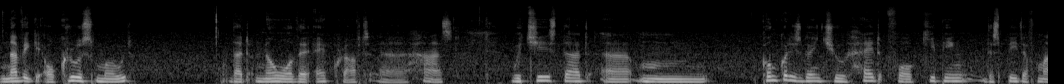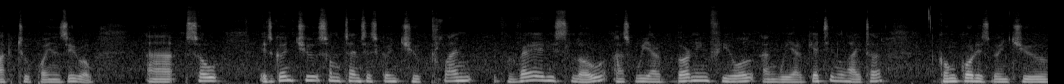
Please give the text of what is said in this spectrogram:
navigate or cruise mode that no other aircraft uh, has, which is that uh, mm, Concorde is going to head for keeping the speed of Mach 2.0. Uh, so it's going to sometimes it's going to climb very slow as we are burning fuel and we are getting lighter. Concorde is going to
